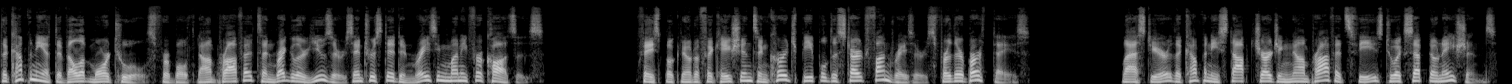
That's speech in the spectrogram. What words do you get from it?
The company has developed more tools for both nonprofits and regular users interested in raising money for causes. Facebook notifications encourage people to start fundraisers for their birthdays. Last year, the company stopped charging nonprofits fees to accept donations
